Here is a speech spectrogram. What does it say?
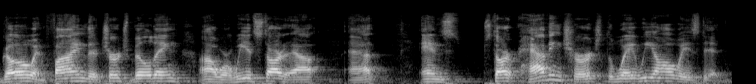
go and find the church building uh, where we had started out at and start having church the way we always did.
